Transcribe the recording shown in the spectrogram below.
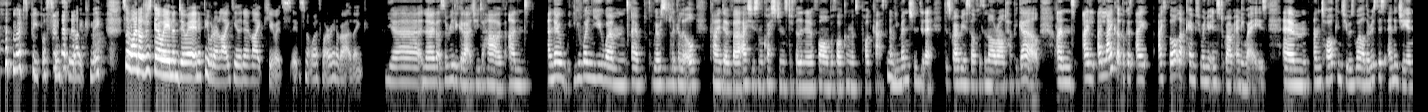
Most people seem to like me. So why not just go in and do it? And if people don't like you, they don't like you. It's it's not worth worrying about. I think. Yeah, no, that's a really good attitude to have. And I know you when you um uh, we always like a little kind of uh, ask you some questions to fill in in a form before coming onto the podcast, mm. and you mentioned in it describing yourself as an all round happy girl, and I I like that because I I thought that came through on your Instagram anyways, um and talking to you as well. There is this energy and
